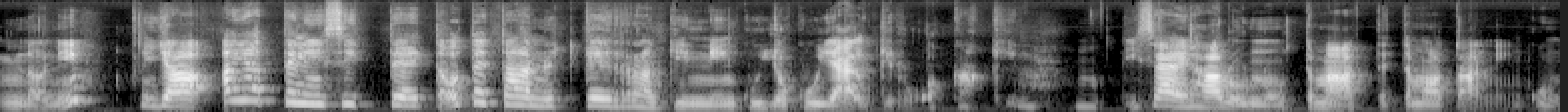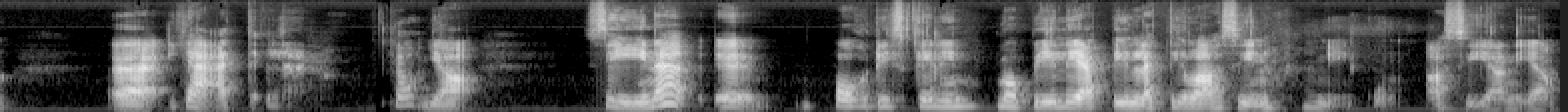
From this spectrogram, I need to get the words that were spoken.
No niin. Ja ajattelin sitten, että otetaan nyt kerrankin niin kuin joku jälkiruokakin. Isä ei halunnut, mutta mä ajattelin, että mä otan niin kuin, ää, jäätelön. Joo. Ja siinä ää, pohdiskelin mobiiliäpillä, tilasin niin kuin asian ja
